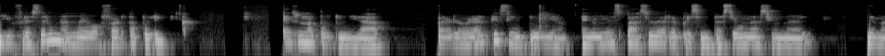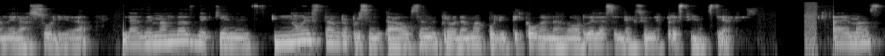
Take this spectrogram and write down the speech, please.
y ofrecer una nueva oferta política. Es una oportunidad para lograr que se incluya en un espacio de representación nacional de manera sólida las demandas de quienes no están representados en el programa político ganador de las elecciones presidenciales. Además,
